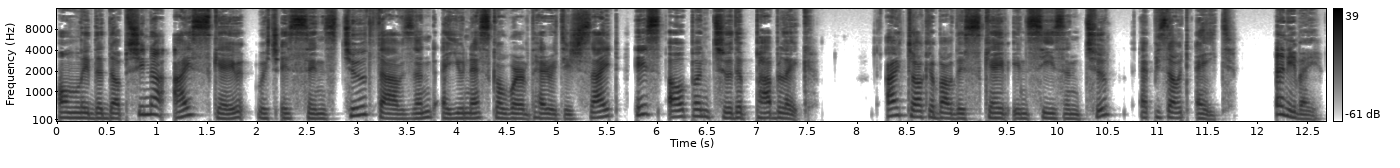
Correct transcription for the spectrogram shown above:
only the Dobšina Ice Cave, which is since 2000 a UNESCO World Heritage Site, is open to the public. I talk about this cave in season 2, episode 8. Anyway,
